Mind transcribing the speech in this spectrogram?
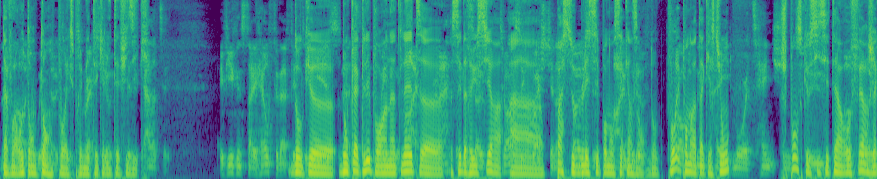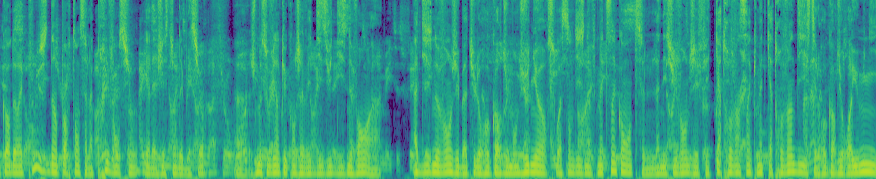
d'avoir autant de temps pour exprimer tes qualités physiques. Donc, euh, donc la clé pour un athlète, euh, c'est de réussir à pas se blesser pendant ces 15 ans. Donc pour répondre à ta question, je pense que si c'était à refaire, j'accorderais plus d'importance à la prévention et à la gestion des blessures. Euh, je me souviens que quand j'avais 18-19 ans, à, 19 ans, j'ai battu le record du monde junior, 79 mètres 50. L'année suivante, j'ai fait 85 mètres 90, c'était le record du Royaume-Uni.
